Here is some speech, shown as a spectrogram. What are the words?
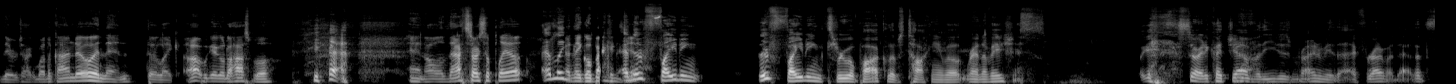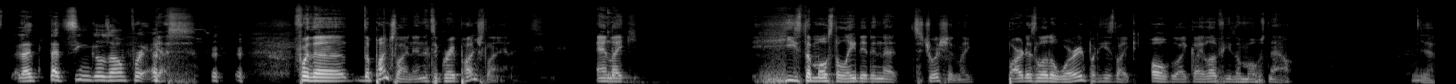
they were talking about the condo and then they're like, Oh, we gotta go to the hospital Yeah. and all of that starts to play out And like and they go back again. and they're fighting they're fighting through Apokolips talking about renovations. Sorry to cut you off but you just reminded me of that. I forgot about that. That's that that scene goes on forever. Yes. For the the punchline and it's a great punchline. And like he's the most elated in that situation. Like bart is a little worried but he's like oh like i love you the most now. Yeah.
